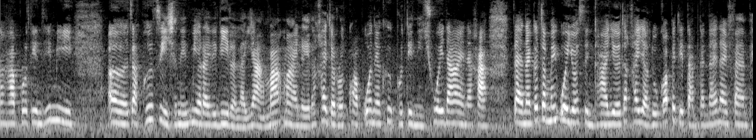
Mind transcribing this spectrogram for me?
นะคะ โปรตีนที่มีเออจากพืชสี่ชนิดมีอะไรดีๆหลายๆอย่างมากมายเลยถ้าใครจะลดความอ้วนเนี่ยคือโปรตีนนี้ช่วยได้นะคะ แต่นั้นก็จะไม่อวยยศสินค้าเยอะถ้าใครอยากดูก็ไปติดตามกันได้ในแฟนเพ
